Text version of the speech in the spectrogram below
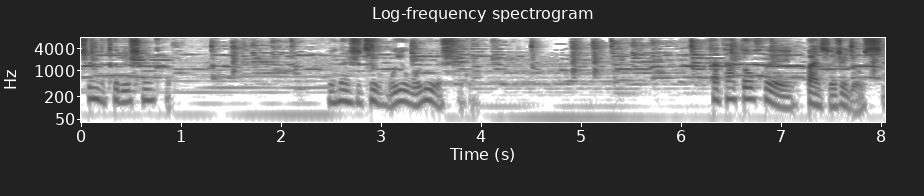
真的特别深刻，因为那是最无忧无虑的时光，但它都会伴随着游戏，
